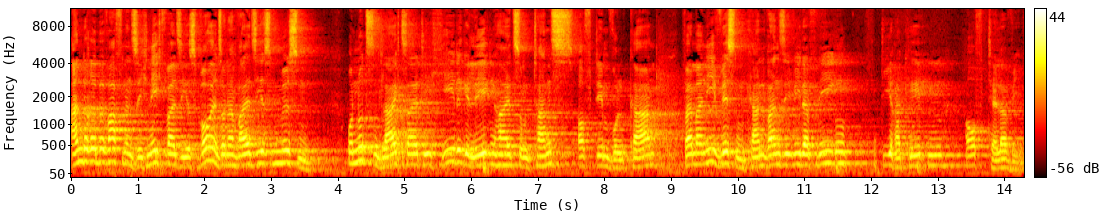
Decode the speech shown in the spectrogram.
Andere bewaffnen sich nicht, weil sie es wollen, sondern weil sie es müssen und nutzen gleichzeitig jede Gelegenheit zum Tanz auf dem Vulkan, weil man nie wissen kann, wann sie wieder fliegen, die Raketen auf Tel Aviv.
